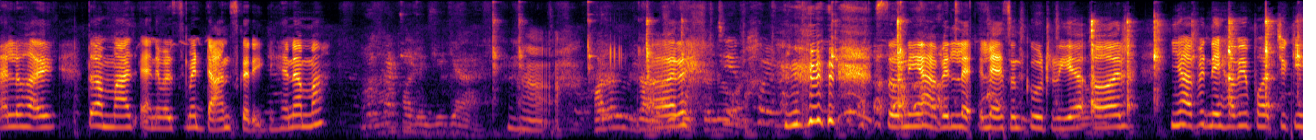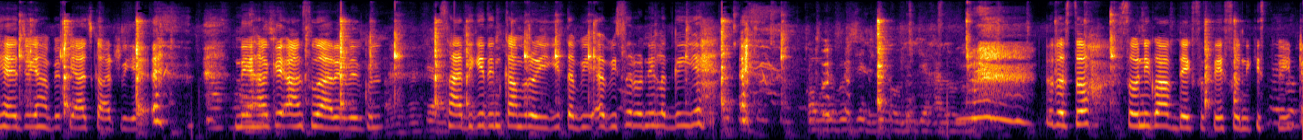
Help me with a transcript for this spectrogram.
हेलो हाय तो अम्मा आज एनिवर्सरी में डांस करेगी है ना अम्मा? हाँ। और सोनी यहाँ पे लहसुन कूट रही है और यहाँ पे नेहा भी पहुँच चुकी है जो यहाँ पे प्याज काट रही है। नेहा के आँसू आ रहे हैं बिल्कुल। शादी के दिन कम रोएगी तभी अभी से रोने लग गई है। तो दोस्तों सोनी को आप देख सकते हैं सोनी की स्पीड।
